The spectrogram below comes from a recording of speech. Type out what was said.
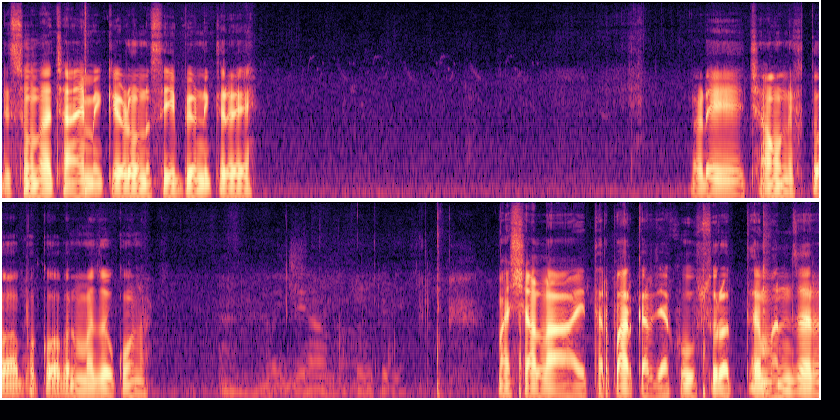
ڈسوں میں سہی پہ نکرے ارے چھو نکتوں پکو پر مز کو ماشاء اللہ ایتر پارکر جا خوبصورت منظر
